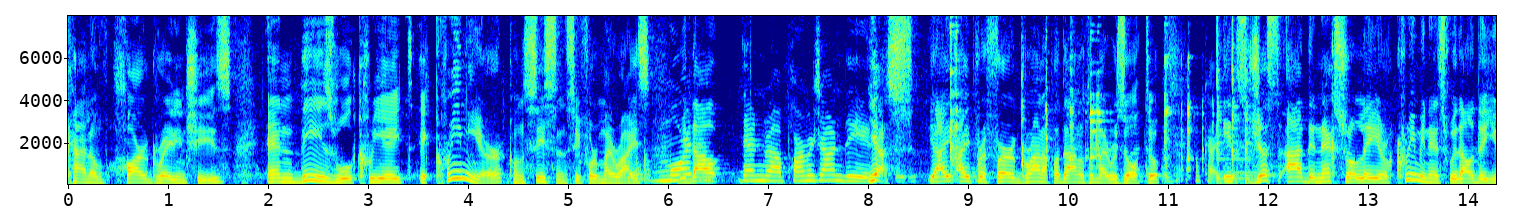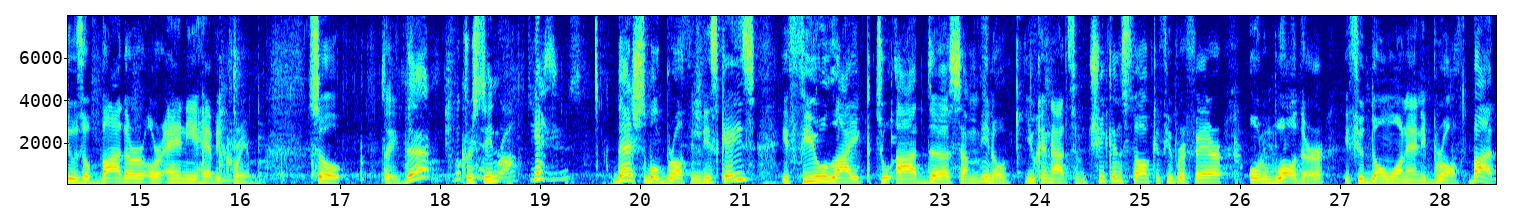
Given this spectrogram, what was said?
kind of hard grating cheese. And these will create a creamier consistency for my rice More without than, than uh, Parmesan. The Yes, yeah, I, I prefer Grana Padano to my risotto. Okay. It's just add an extra layer of creaminess without the use of butter or any heavy cream. So, like that, Christine. Yes. Vegetable broth in this case. If you like to add uh, some, you know, you can add some chicken stock if you prefer, or water if you don't want any broth. But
